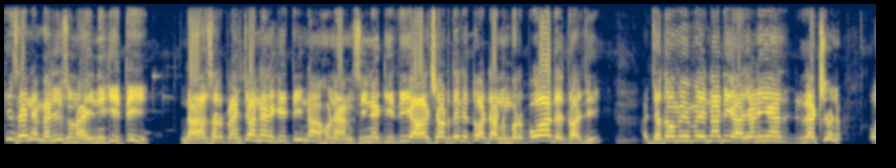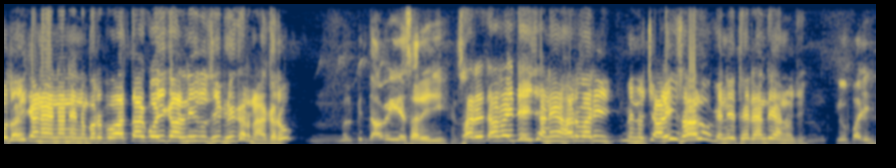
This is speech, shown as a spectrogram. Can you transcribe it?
ਕਿਸੇ ਨੇ ਮੇਰੀ ਸੁਣਾਈ ਨਹੀਂ ਕੀਤੀ। ਨਾ ਸਰਪੰਚਾਂ ਨੇ ਕੀਤੀ ਨਾ ਹੁਣ ਐਮਸੀ ਨੇ ਕੀਤੀ। ਆਖ ਛੱਡਦੇ ਨੇ ਤੁਹਾਡਾ ਨੰਬਰ ਪਵਾ ਦਿੱਤਾ ਜੀ। ਜਦੋਂ ਵੀ ਇਹਨਾਂ ਦੀ ਆ ਜਾਣੀ ਹੈ ਇਲੈਕਸ਼ਨ ਉਦੋਂ ਹੀ ਕਹਿਣਾ ਇਹਨਾਂ ਨੇ ਨੰਬਰ ਪਵਾਤਾ। ਕੋਈ ਗੱਲ ਨਹੀਂ ਤੁਸੀਂ ਫਿਕਰ ਨਾ ਕਰੋ। ਮਤਲਬ ਦਾਅਵੇ ਹੀ ਆ ਸਾਰੇ ਜੀ। ਸਾਰੇ ਦਾਅਵੇ ਦੇ ਹੀ ਜਾਣੇ ਆ। ਹਰ ਵਾਰੀ ਮੈਨੂੰ 40 ਸਾਲ ਹੋ ਗਏ ਨੇ ਇੱਥੇ ਰਹਿੰਦਿਆਂ ਨੂੰ ਜੀ। ਕਿਉਂ ਭਾਜੀ?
